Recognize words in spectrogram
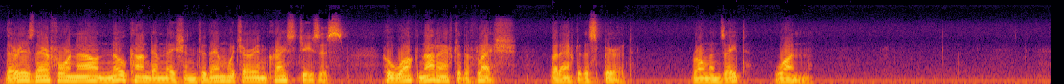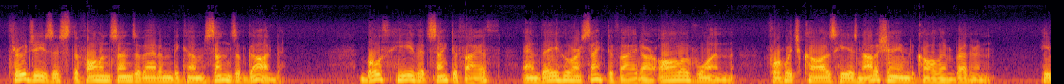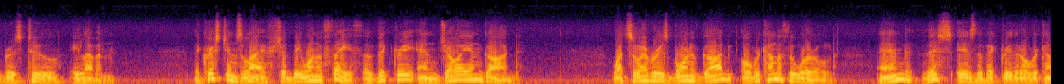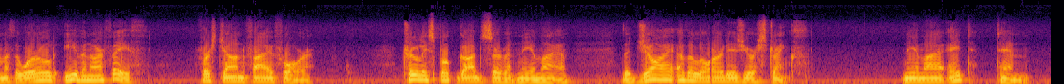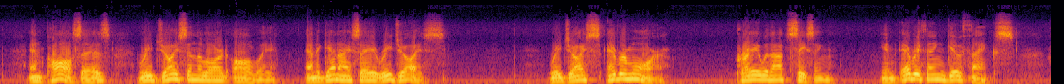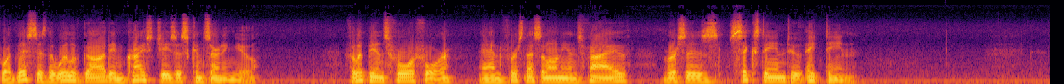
There is therefore now no condemnation to them which are in Christ Jesus, who walk not after the flesh, but after the Spirit. Romans 8, 1. Through Jesus the fallen sons of Adam become sons of God. Both he that sanctifieth and they who are sanctified are all of one, for which cause he is not ashamed to call them brethren. Hebrews 2:11. The Christian's life should be one of faith, of victory, and joy in God. Whatsoever is born of God overcometh the world, and this is the victory that overcometh the world, even our faith. 1 John 5 4. Truly spoke God's servant Nehemiah, The joy of the Lord is your strength. Nehemiah 8 10. And Paul says, Rejoice in the Lord always. And again I say, Rejoice. Rejoice evermore. Pray without ceasing. In everything give thanks for this is the will of God in Christ Jesus concerning you. Philippians 4 4 and 1 Thessalonians 5, verses 16 to 18.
